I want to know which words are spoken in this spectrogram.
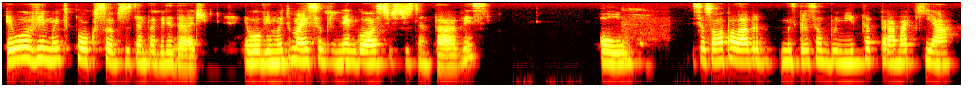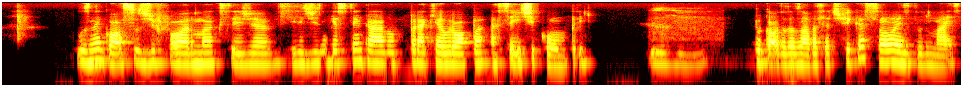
Eu ouvi muito pouco sobre sustentabilidade. Eu ouvi muito mais sobre negócios sustentáveis ou isso é só uma palavra, uma expressão bonita para maquiar os negócios de forma que seja, eles dizem que é sustentável para que a Europa aceite e compre. Uhum. Por causa das novas certificações e tudo mais.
